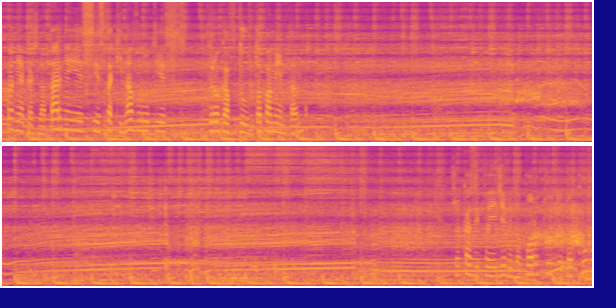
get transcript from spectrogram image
Dokładnie jakaś latarnia jest, jest taki nawrót, jest droga w dół, to pamiętam. Przy okazji pojedziemy do portu, do doków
